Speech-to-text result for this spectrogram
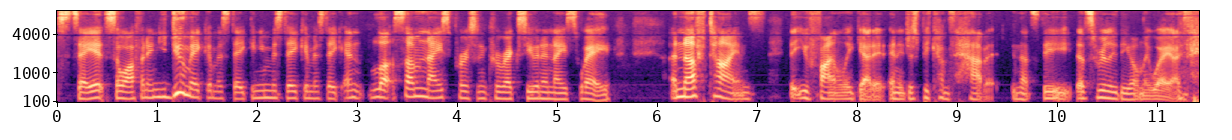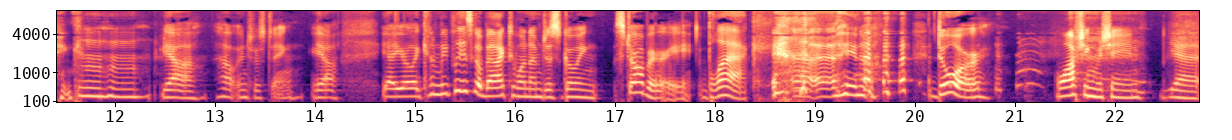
say it so often and you do make a mistake and you mistake a mistake and lo- some nice person corrects you in a nice way enough times that you finally get it and it just becomes habit and that's the that's really the only way i think mm-hmm. yeah how interesting yeah yeah you're like can we please go back to when i'm just going strawberry black uh, you know door washing machine yeah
